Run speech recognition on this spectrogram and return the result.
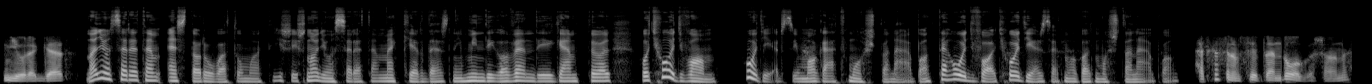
Jó reggelt! Nagyon szeretem ezt a rovatomat is, és nagyon szeretem megkérdezni mindig a vendégemtől, hogy hogy van, hogy érzi magát mostanában? Te hogy vagy? Hogy érzed magad mostanában? Hát köszönöm szépen dolgosan,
